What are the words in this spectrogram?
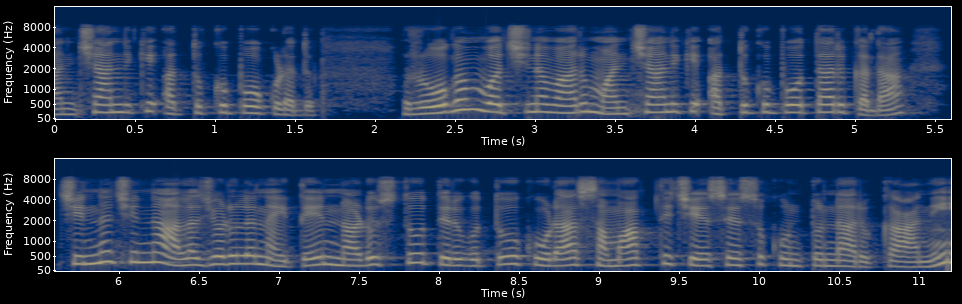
మంచానికి అతుక్కుపోకూడదు. రోగం వచ్చిన వారు మంచానికి అత్తుకుపోతారు కదా. చిన్న చిన్న అలజడులనైతే నడుస్తూ తిరుగుతూ కూడా సమాప్తి చేసేసుకుంటున్నారు. కానీ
